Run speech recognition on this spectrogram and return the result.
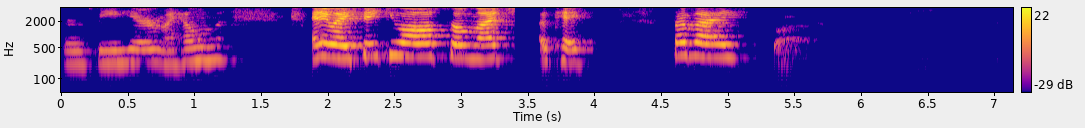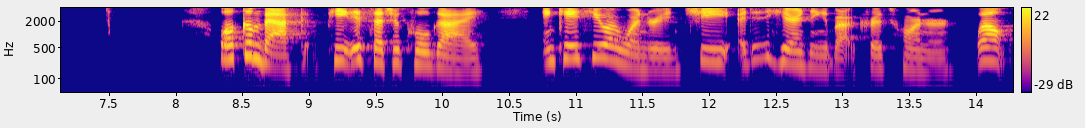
for being here in my home. Anyway, thank you all so much. Okay, bye bye. Bye. Welcome back. Pete is such a cool guy. In case you are wondering, gee, I didn't hear anything about Chris Horner. Well,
